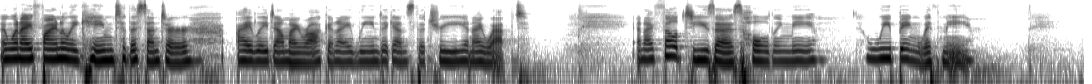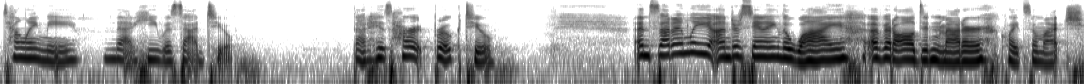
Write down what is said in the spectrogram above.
And when I finally came to the center, I laid down my rock and I leaned against the tree and I wept. And I felt Jesus holding me, weeping with me, telling me that he was sad too, that his heart broke too. And suddenly, understanding the why of it all didn't matter quite so much.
